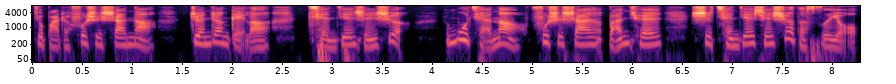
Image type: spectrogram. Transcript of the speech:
就把这富士山呢捐赠给了浅间神社。目前呢，富士山完全是浅间神社的私有，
